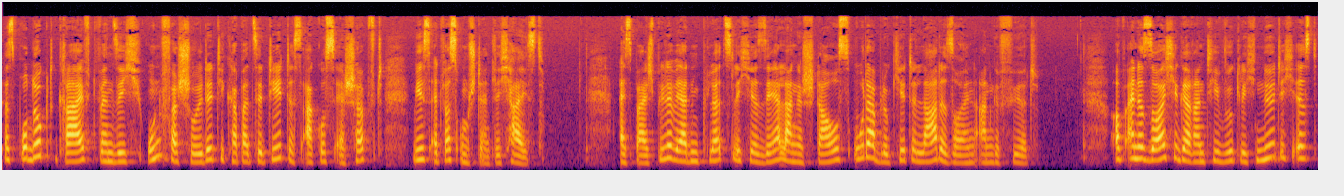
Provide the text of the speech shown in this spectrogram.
Das Produkt greift, wenn sich unverschuldet die Kapazität des Akkus erschöpft, wie es etwas umständlich heißt. Als Beispiele werden plötzliche sehr lange Staus oder blockierte Ladesäulen angeführt. Ob eine solche Garantie wirklich nötig ist,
